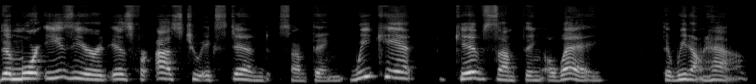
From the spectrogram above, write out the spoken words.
the more easier it is for us to extend something. We can't give something away that we don't have.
